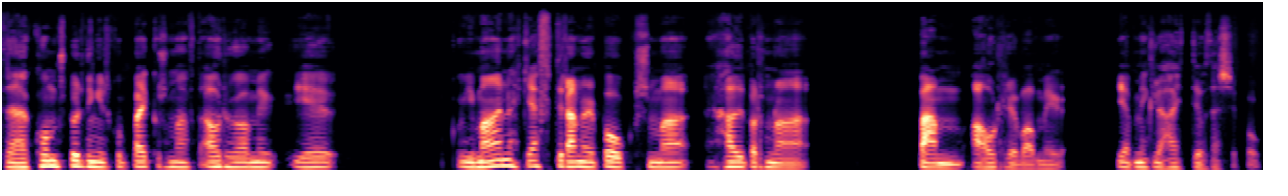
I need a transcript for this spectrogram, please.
þegar kom spurningin sko bækur sem haft áhrif á mig ég, ég man ekki eftir annari bók sem að hafi bara svona bam áhrif á mig ég haf miklu hætti á þessi bók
